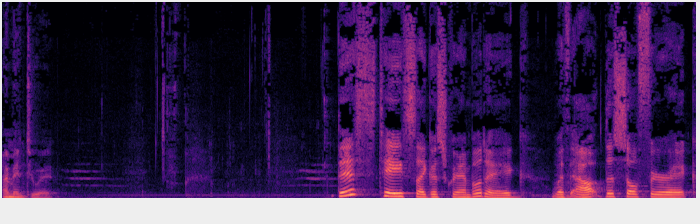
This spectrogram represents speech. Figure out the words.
I'm into it. This tastes like a scrambled egg without the sulfuric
